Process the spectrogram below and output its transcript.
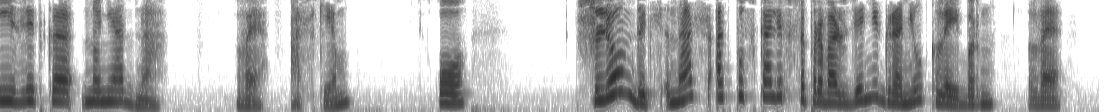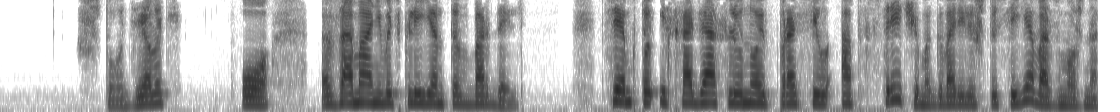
Изредка, но не одна. В. А с кем? О. Шлендать нас отпускали в сопровождении громил Клейборн. В. Что делать? О. Заманивать клиентов в бордель. Тем, кто, исходя слюной, просил об встрече, мы говорили, что сие возможно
